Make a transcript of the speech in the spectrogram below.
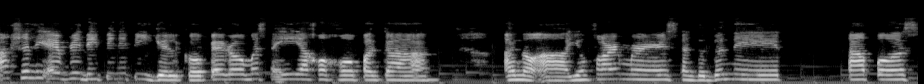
Actually, everyday pinipigil ko, pero mas naiiyak ako pagka ano, uh, yung farmers nagdo-donate. Tapos,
